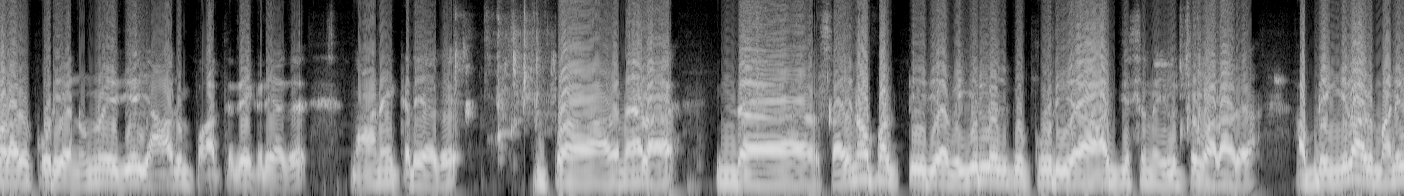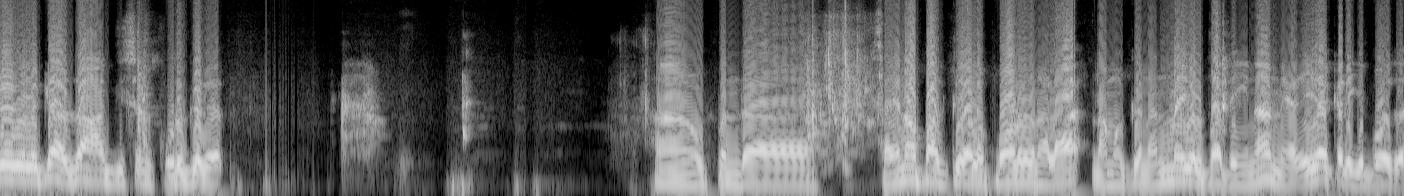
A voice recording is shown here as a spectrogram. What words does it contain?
வளரக்கூடிய நுண்ணுயிரியை யாரும் பார்த்ததே கிடையாது. நானே கிடையாது. இப்போ அதனால் இந்த சைனோபாக்டீரியா வெயிலில் இருக்கக்கூடிய ஆக்சிஜனை இழுத்து வளரும் அப்படிங்கிற அது மனிதர்களுக்கு அதுதான் ஆக்சிஜன் கொடுக்குது. இப்போ இந்த சைனோபாக்டீரியாவில் போடுறதுனால நமக்கு நன்மைகள் பார்த்தீங்கன்னா நிறைய கிடைக்க போகுது.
